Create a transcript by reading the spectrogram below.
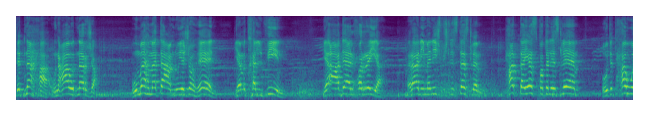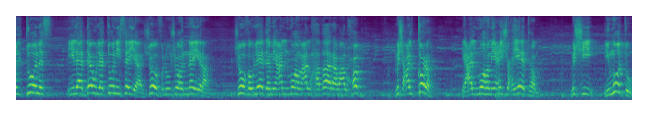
تتنحى ونعاود نرجع. ومهما تعملوا يا جهال يا متخلفين يا أعداء الحرية راني مانيش باش نستسلم. حتى يسقط الإسلام وتتحول تونس إلى دولة تونسية. شوف الوجوه النيرة. شوف أولادهم يعلموهم على الحضارة وعلى الحب مش على الكره. يعلموهم يعيشوا حياتهم مش يموتوا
